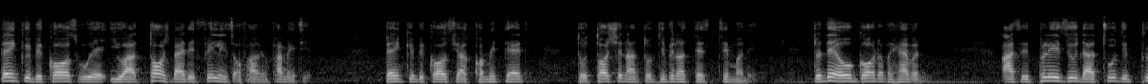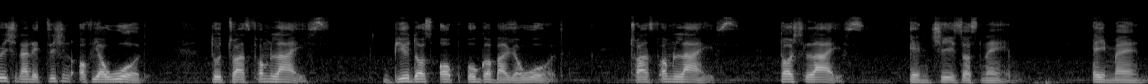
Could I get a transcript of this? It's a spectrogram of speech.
Thank you because we, you are touched by the feelings of our infirmity. Thank you because you are committed to touching and to giving us testimony. Today, O God of heaven, as it pleases you that through the preaching and the teaching of your word to transform lives, build us up, O God, by your word. Transform lives, touch lives in Jesus' name. Amen.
